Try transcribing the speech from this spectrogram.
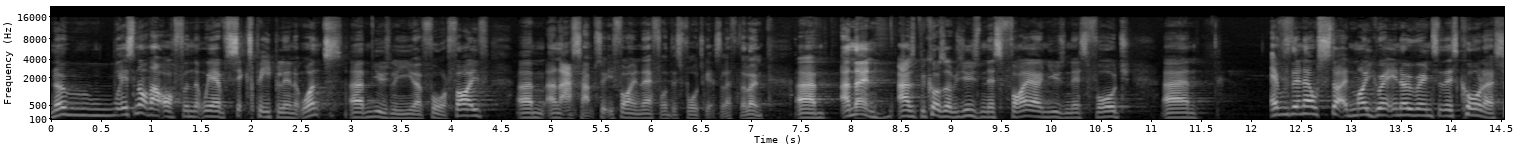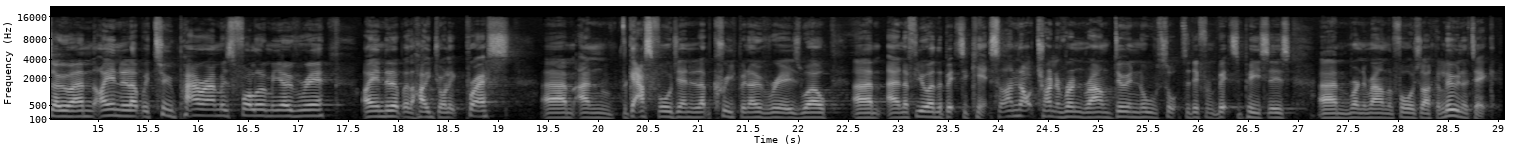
no, it's not that often that we have six people in at once. Um, usually you have four or five, um, and that's absolutely fine. Therefore, this forge gets left alone. Um, and then, as because I was using this fire and using this forge, um, everything else started migrating over into this corner. So um, I ended up with two power hammers following me over here. I ended up with a hydraulic press. Um, and the gas forge ended up creeping over here as well, um, and a few other bits of kit. So I'm not trying to run around doing all sorts of different bits and pieces, um, running around the forge like a lunatic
